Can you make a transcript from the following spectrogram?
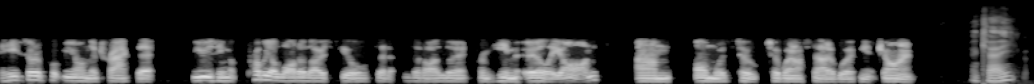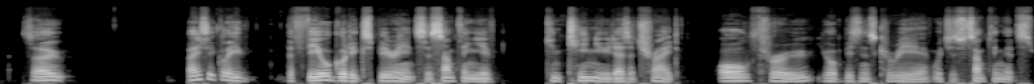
he sort of put me on the track that using probably a lot of those skills that that I learned from him early on um, onwards to, to when I started working at Giant. Okay, so basically, the feel good experience is something you've continued as a trait all through your business career, which is something that's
